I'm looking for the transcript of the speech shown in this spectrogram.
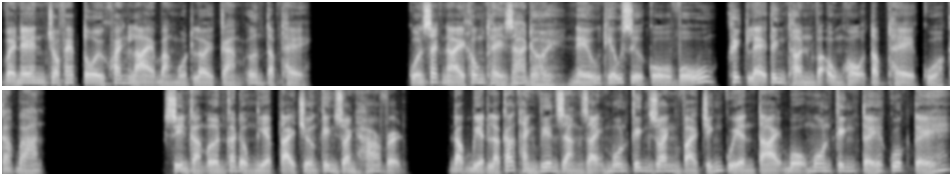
Vậy nên cho phép tôi khoanh lại bằng một lời cảm ơn tập thể. Cuốn sách này không thể ra đời nếu thiếu sự cổ vũ, khích lệ tinh thần và ủng hộ tập thể của các bạn. Xin cảm ơn các đồng nghiệp tại trường kinh doanh Harvard, đặc biệt là các thành viên giảng dạy môn kinh doanh và chính quyền tại Bộ môn Kinh tế Quốc tế,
